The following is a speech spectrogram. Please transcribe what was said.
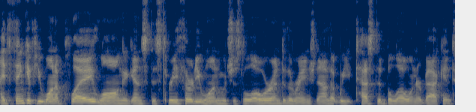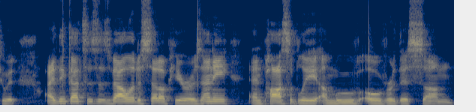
I think if you want to play long against this 331, which is the lower end of the range now that we tested below and are back into it, I think that's as valid a setup here as any, and possibly a move over this um,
